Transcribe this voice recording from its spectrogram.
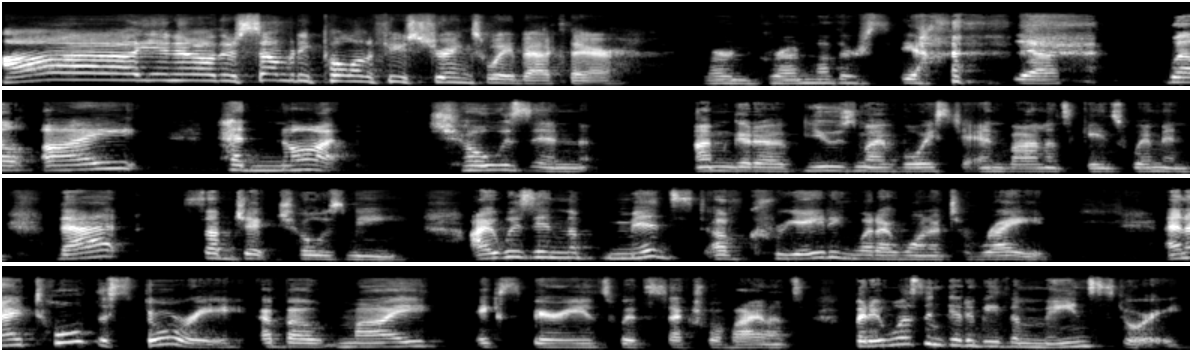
ah, you know, there's somebody pulling a few strings way back there. Our grandmothers. Yeah. Yeah. well, I had not chosen, I'm going to use my voice to end violence against women. That subject chose me. I was in the midst of creating what I wanted to write. And I told the story about my experience with sexual violence, but it wasn't going to be the main story.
